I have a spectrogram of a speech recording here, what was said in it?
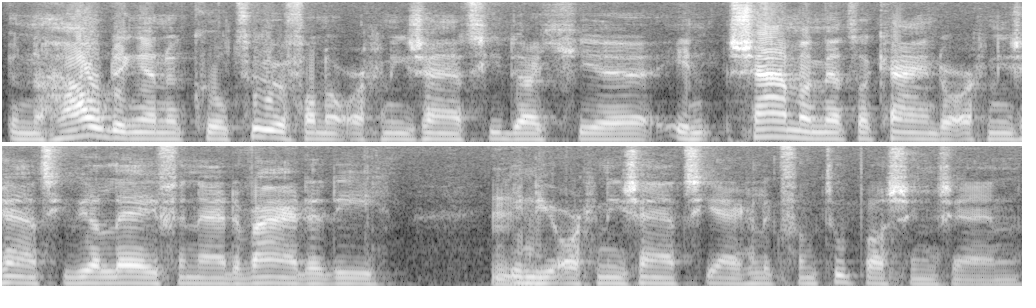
een houding en een cultuur van de organisatie dat je in, samen met elkaar in de organisatie wil leven naar de waarden die. In die organisatie eigenlijk van toepassing zijn.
